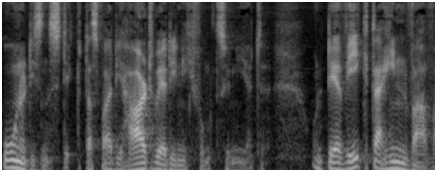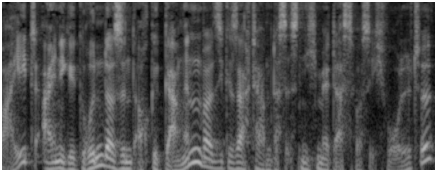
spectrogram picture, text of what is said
Ohne diesen Stick. Das war die Hardware, die nicht funktionierte. Und der Weg dahin war weit. Einige Gründer sind auch gegangen, weil sie gesagt haben, das ist nicht mehr das, was ich wollte.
